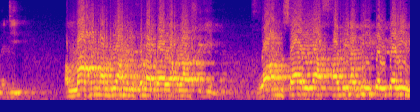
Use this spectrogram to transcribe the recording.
مجيد اللهم ارض عن الخلفاء الراشدين وعن سائر أصحاب نبيك الكريم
